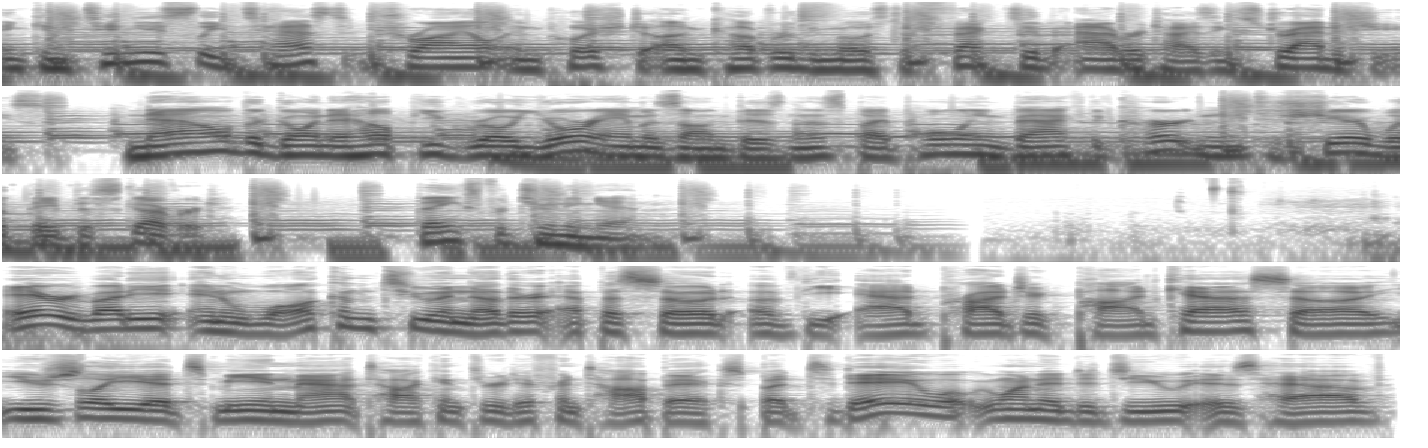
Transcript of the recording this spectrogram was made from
and continuously test, trial, and push to uncover the most effective advertising strategies. Now they're going to help you grow your Amazon business by pulling back the curtain to share what they've discovered. Thanks for tuning in. Hey, everybody, and welcome to another episode of the Ad Project Podcast. Uh, usually it's me and Matt talking through different topics, but today what we wanted to do is have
